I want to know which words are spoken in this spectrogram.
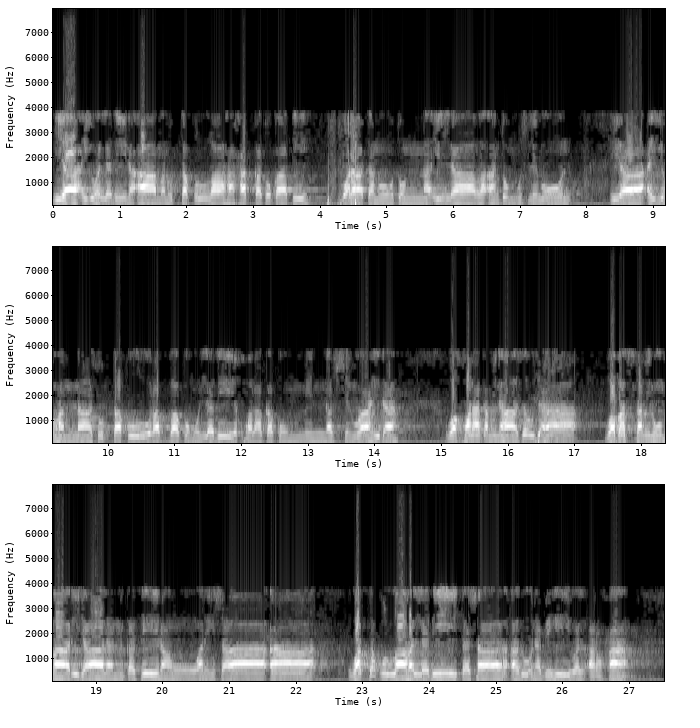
يا أيها الذين آمنوا اتقوا الله حق تقاته ولا تموتن إلا وأنتم مسلمون. يا أيها الناس اتقوا ربكم الذي خلقكم من نفس واحدة وخلق منها زوجها وبس منهما رجالا كثيرا ونساء. واتقوا الله الذي تساءلون به والأرحام.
